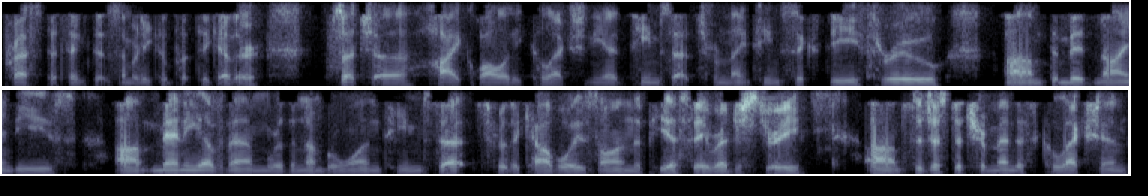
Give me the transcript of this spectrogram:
pressed to think that somebody could put together such a high quality collection. He had team sets from 1960 through um, the mid 90s. Um, many of them were the number one team sets for the Cowboys on the PSA registry. Um, so just a tremendous collection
